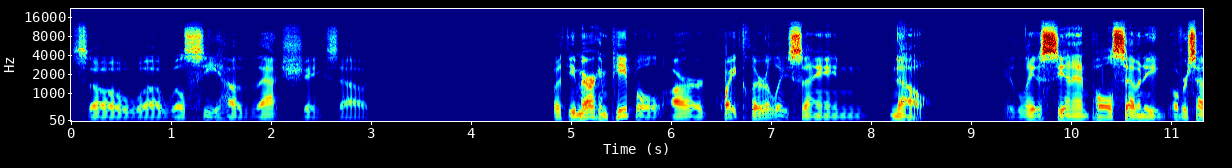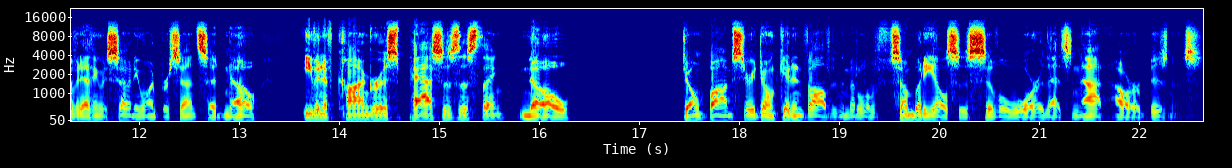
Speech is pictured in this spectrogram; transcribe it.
So uh, we'll see how that shakes out. But the American people are quite clearly saying no. The latest CNN poll, 70 over 70, I think it was 71%, said no. Even if Congress passes this thing, no. Don't bomb Syria. Don't get involved in the middle of somebody else's civil war. That's not our business.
